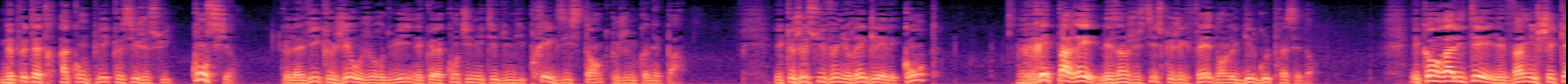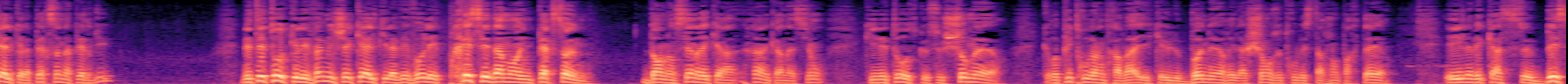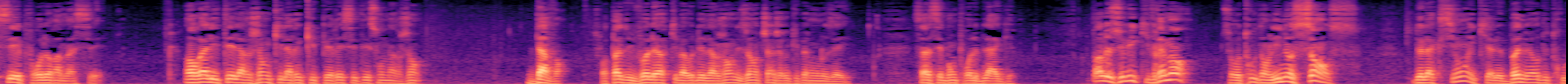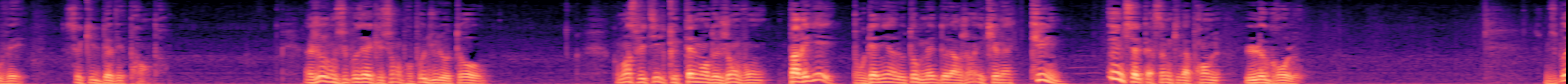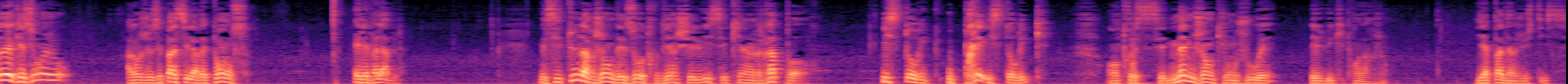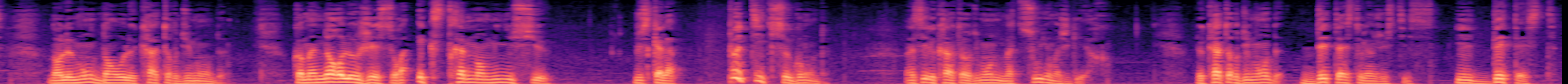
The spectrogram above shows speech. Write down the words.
ne peut être accompli que si je suis conscient que la vie que j'ai aujourd'hui n'est que la continuité d'une vie préexistante que je ne connais pas. Et que je suis venu régler les comptes, réparer les injustices que j'ai faites dans le Gilgul précédent. Et qu'en réalité, les 20 000 shekels que la personne a perdus n'étaient autres que les 20 000 shekels qu'il avait volés précédemment à une personne dans l'ancienne réincarnation, qui n'est autre que ce chômeur qui aurait pu trouver un travail et qui a eu le bonheur et la chance de trouver cet argent par terre, et il n'avait qu'à se baisser pour le ramasser. En réalité, l'argent qu'il a récupéré, c'était son argent d'avant. Je ne parle pas du voleur qui va voler l'argent en disant Tiens, j'ai récupéré mon oseille. Ça, c'est bon pour les blagues. On parle de celui qui vraiment se retrouve dans l'innocence de l'action et qui a le bonheur de trouver ce qu'il devait prendre. Un jour, je me suis posé la question à propos du loto. Comment se fait-il que tellement de gens vont parier pour gagner un loto, mettre de l'argent et qu'il n'y en a qu'une, une seule personne qui va prendre le gros lot? Je me suis posé la question un jour. Alors je ne sais pas si la réponse, elle est valable. Mais si tout l'argent des autres vient chez lui, c'est qu'il y a un rapport historique ou préhistorique entre ces mêmes gens qui ont joué et lui qui prend l'argent. Il n'y a pas d'injustice. Dans le monde d'en haut, le créateur du monde, comme un horloger sera extrêmement minutieux jusqu'à la petite seconde, ainsi le créateur du monde, Matsuyo Mashgiach. Le Créateur du monde déteste l'injustice. Il déteste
